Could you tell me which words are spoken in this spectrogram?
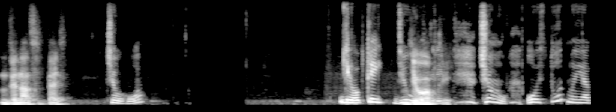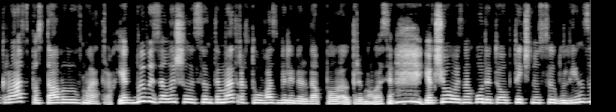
12,5. Чого? Діоптрій. Діоптрій. Діоптрій. Чому? Ось тут ми якраз поставили в метрах. Якби ви залишили в сантиметрах, то у вас біліберда отрималася. Якщо ви знаходите оптичну силу лінзи,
